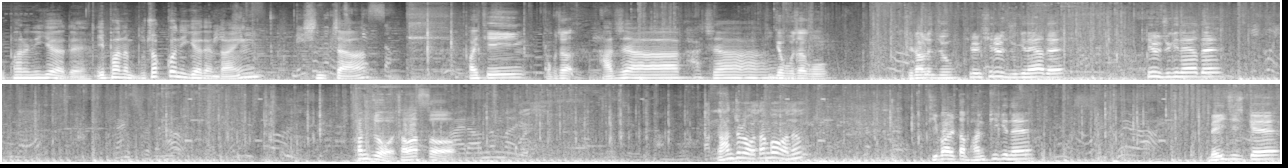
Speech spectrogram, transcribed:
이 판은 이겨야 돼. 이 판은 무조건 이겨야 된다잉. 진짜. 파이팅! 가보자. 가자, 가자. 이겨보자고. 딜하는 중 힐 힐을 주긴 해야 돼힐 주긴 해야 돼. 한조 잡았어. 한 줄로 딴거 가능? 디바 일단 반피긴 해. 메이지 줄게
